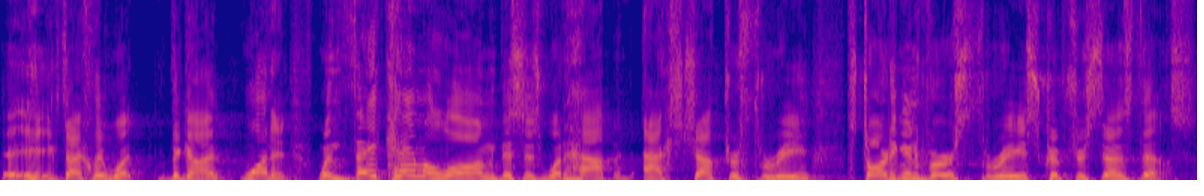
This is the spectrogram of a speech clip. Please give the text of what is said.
exactly what the guy wanted. When they came along, this is what happened. Acts chapter 3, starting in verse 3, scripture says this.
